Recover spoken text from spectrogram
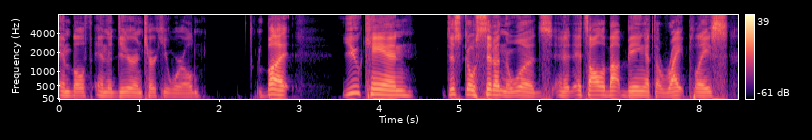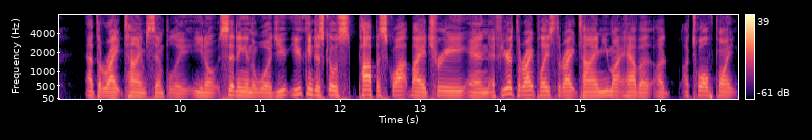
in both in the deer and turkey world. But you can just go sit in the woods, and it, it's all about being at the right place at the right time. Simply, you know, sitting in the woods. You you can just go pop a squat by a tree, and if you're at the right place, the right time, you might have a, a, a 12 point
